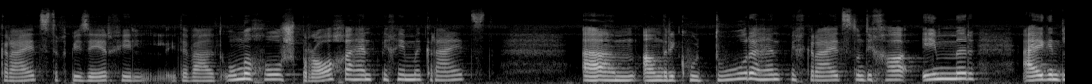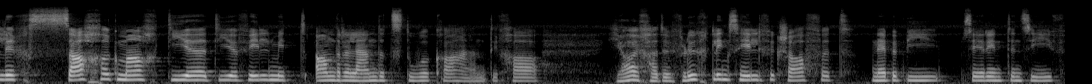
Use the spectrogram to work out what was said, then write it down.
gereizt. Ich bin sehr viel in der Welt umgekommen. Sprachen haben mich immer gereizt. Ähm, andere Kulturen haben mich gereizt und ich habe immer eigentlich Sachen gemacht, die, die viel mit anderen Ländern zu tun haben. Ich habe, ja, ich habe Flüchtlingshilfe geschafft, nebenbei sehr intensiv.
